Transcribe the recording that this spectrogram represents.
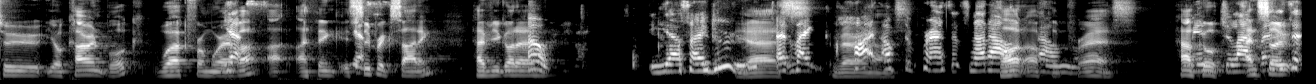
to your current book, Work from Wherever. Yes. I, I, think it's yes. super exciting. Have you got a? Oh, yes, I do. Yes, it's like hot nice. off the press. It's not out. Hot off um, the press. How cool! July, and so. It's, a,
